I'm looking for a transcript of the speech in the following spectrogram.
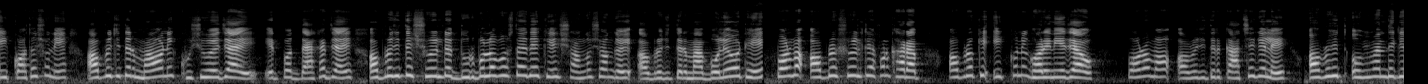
এই কথা শুনে অপ্রজিতের মা অনেক খুশি হয়ে যায়। এরপর দেখা যায় অপ্রজিতের শরীরটা দুর্বল অবস্থায় দেখে সঙ্গে সঙ্গেই অপ্রজিতের মা বলে ওঠে, পরমা অব্র শরীরটা এখন খারাপ। অব্রকে এক্ষুনি ঘরে নিয়ে যাও। পরমা অব্রজিতের কাছে গেলে অব্রজিৎ অভিমান থেকে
